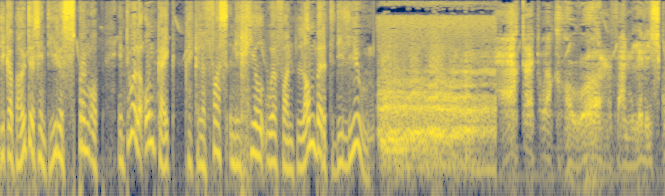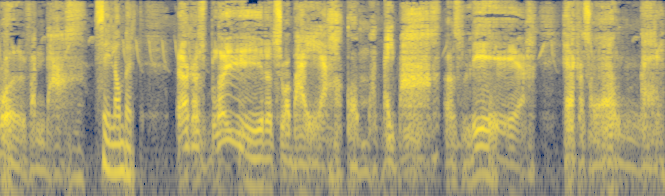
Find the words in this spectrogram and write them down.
Die kabouters en diere spring op en toe hulle omkyk, kyk hulle vas in die geel oë van Lambert die leeu. Ek het ook gehoor van hierdie skool vandag. Sê Lambert: Ek is bly dat so baie gekom want my maag is leeg. Ek is honger.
